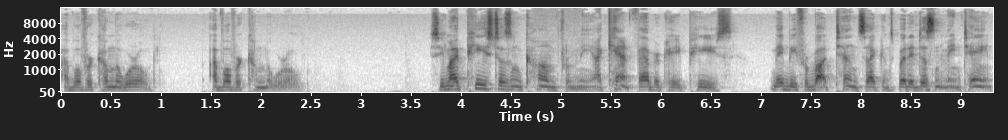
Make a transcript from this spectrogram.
I've overcome the world. I've overcome the world. See, my peace doesn't come from me. I can't fabricate peace, maybe for about 10 seconds, but it doesn't maintain.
